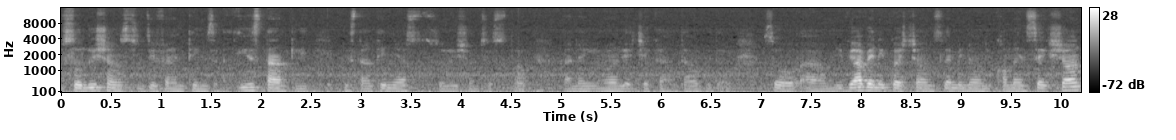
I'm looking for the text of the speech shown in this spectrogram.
solutions to different things instantly instantaneous solution to stuff and then you run your checker and that will be done. So um, if you have any questions let me know in the comment section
